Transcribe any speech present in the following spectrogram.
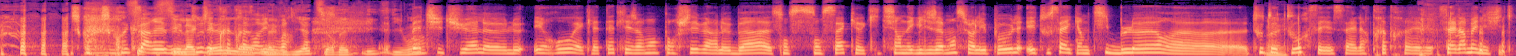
je, crois, je, crois, que ça résume tout. J'ai très très envie la de voir ça. sur Netflix, dis-moi? Bah, tu, tu as le, le, héros avec la tête légèrement penchée vers le bas, son, son sac qui tient négligemment sur l'épaule, et tout ça avec un petit blur euh, tout ouais. autour. C'est, ça a l'air très très, ça a l'air magnifique.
